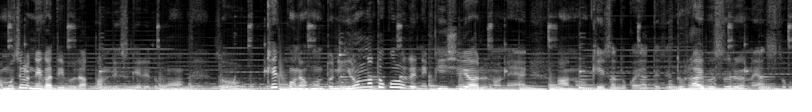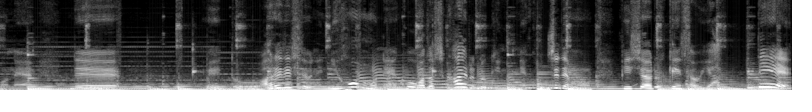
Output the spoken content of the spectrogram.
もちろんネガティブだったんですけれどもそう結構ね本当にいろんなところでね PCR のねあの検査とかやっててドライブスルーのやつとかね。でえあれですよね。日本もねこう私帰る時にねこっちでも PCR 検査をやって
